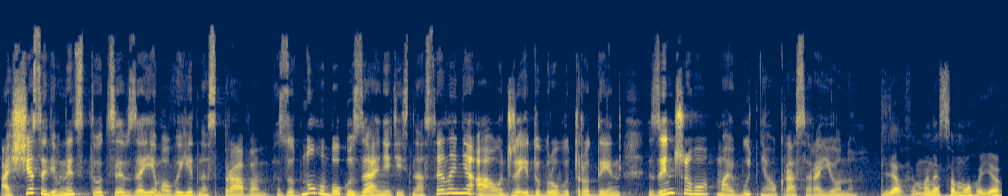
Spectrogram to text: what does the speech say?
А ще садівництво це взаємовигідна справа. З одного боку зайнятість населення, а отже і добробут родин, з іншого майбутня окраса району. Для мене самого, я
